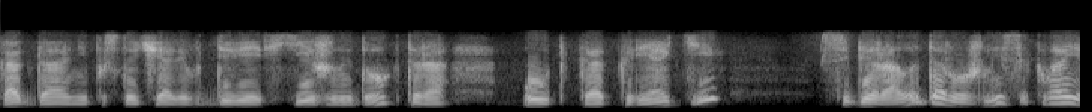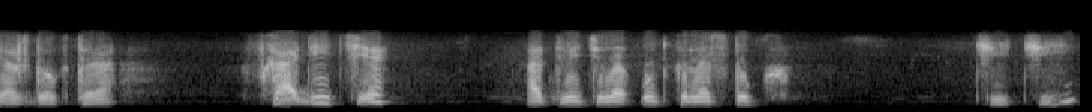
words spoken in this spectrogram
Когда они постучали в дверь хижины доктора, утка Кряки собирала дорожный саквояж доктора. «Входите!» — ответила утка на стук. Чичи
